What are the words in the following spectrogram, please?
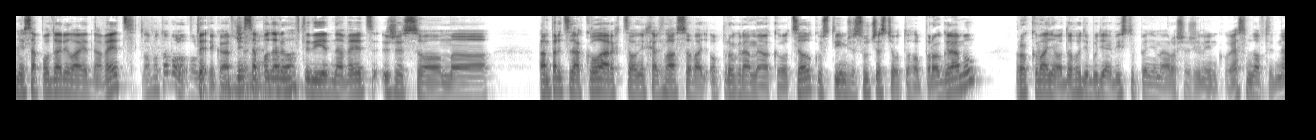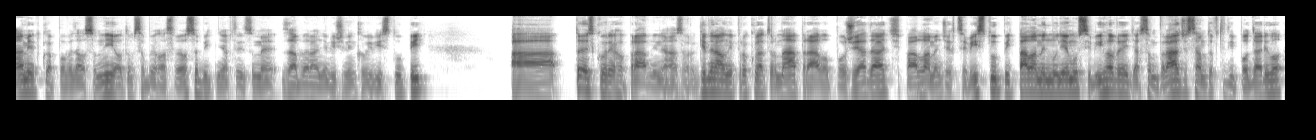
mne sa podarila jedna vec. Lebo to bolo politikárčenie. Mne sa podarila vtedy jedna vec, že som... Pán predseda Kolár chcel nechať hlasovať o programe ako o celku s tým, že súčasťou toho programu rokovania o dohode bude aj vystúpenie Maroša Žilinku. Ja som dal vtedy námietku a povedal som, nie, o tom sa bude hlasovať osobitne a vtedy sme zabránili Žilinkovi vystúpiť. A to je skôr jeho právny názor. Generálny prokurátor má právo požiadať parlament, že chce vystúpiť. Parlament mu nemusí vyhovieť a som rád, že sa nám to vtedy podarilo.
